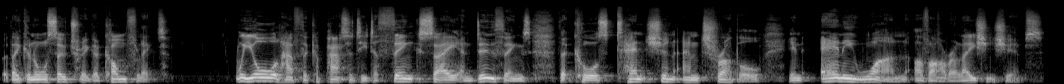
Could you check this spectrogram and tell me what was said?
but they can also trigger conflict. We all have the capacity to think, say, and do things that cause tension and trouble in any one of our relationships.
